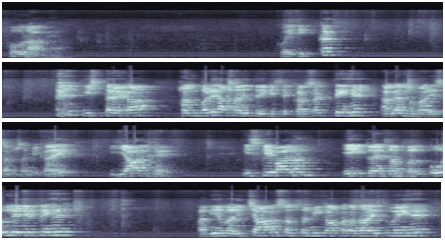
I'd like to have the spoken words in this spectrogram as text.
फोर आ गया। कोई दिक्कत? इस तरह का हम बड़े आसानी तरीके से कर सकते हैं, अगर हमारे सब समीकाएँ याद हैं। इसके बाद हम एक दो एग्जांपल और ले लेते हैं। अभी हमारी चार सब समीका पर आधारित हुए हैं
